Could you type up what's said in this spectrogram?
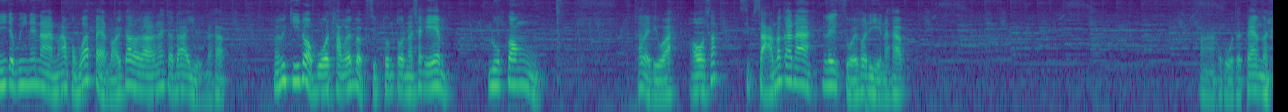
นี้จะวิ่งได้นานมากผมว่า 800 900ล้านน่าจะได้อยู่นะครับเมื่อกี้ดอกบัวทำไว้แบบ 10 ต้นๆนะช่เอม ลูกต้อง เท่าไหร่ดีวะ เอาสัก 13 แล้วกันนะ เลขสวยพอดีนะครับ อ่า โอ้โห จะแต้มหน่อย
